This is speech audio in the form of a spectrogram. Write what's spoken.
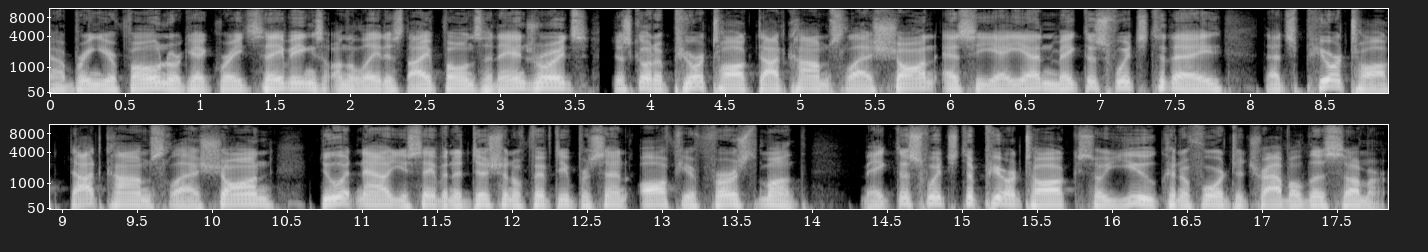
Now bring your phone or get great savings on the latest iPhones and Androids. Just go to puretalk.com slash Sean, S-E-A-N. Make the switch today. That's puretalk.com slash Sean. Do it now. You save an additional 50% off your first month. Make the switch to Pure Talk so you can afford to travel this summer.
